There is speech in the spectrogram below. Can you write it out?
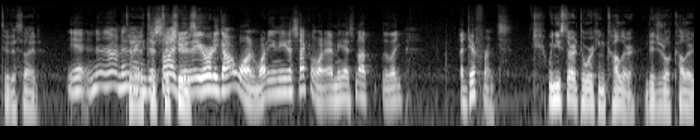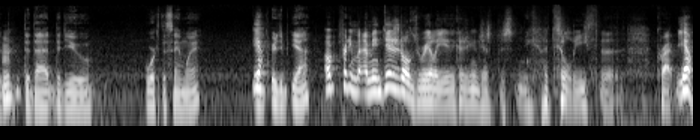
to decide. Yeah, no, no, no. To- mean, to- decide. You, you already got one. Why do you need a second one? I mean, it's not like a difference. When you started to work in color, digital color, Mm-hmm. did that? Did you work the same way? Yeah. Did- yeah. Oh, pretty much. I mean, digital is really easy because you can just, just delete the crap. Yeah,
